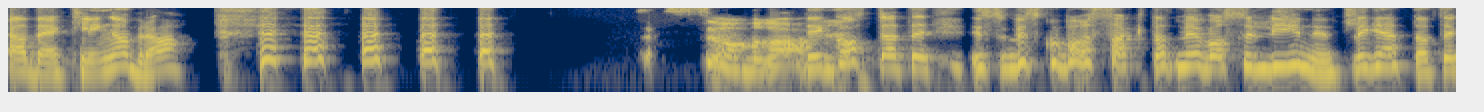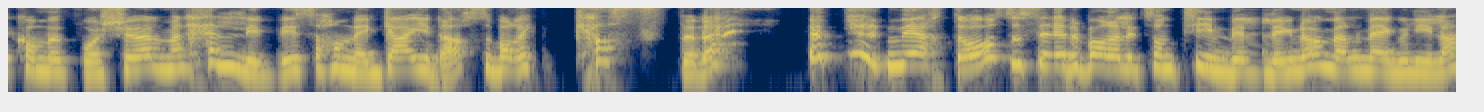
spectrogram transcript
Ja, det klinger bra. Så bra! Det er godt at det, Vi skulle bare sagt at vi var så lynintelligente at det kommer på sjøl, men heldigvis har vi guider som bare kaster det ned til oss, og så er det bare litt sånn teambuilding da, mellom meg og Lila.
